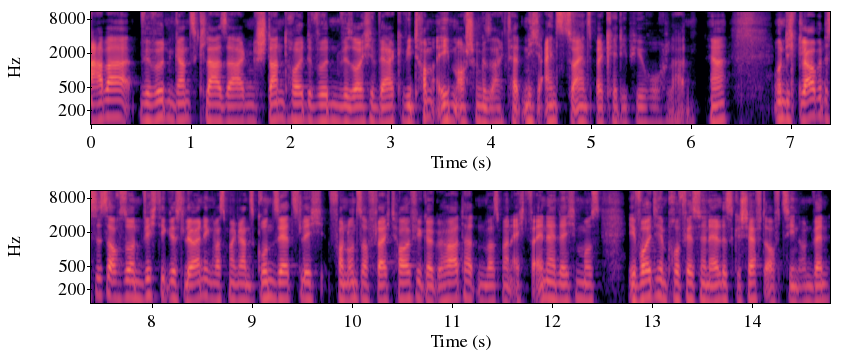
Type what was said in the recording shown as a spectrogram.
Aber wir würden ganz klar sagen, Stand heute würden wir solche Werke, wie Tom eben auch schon gesagt hat, nicht eins zu eins bei KDP hochladen. Ja? Und ich glaube, das ist auch so ein wichtiges Learning, was man ganz grundsätzlich von uns auch vielleicht häufiger gehört hat und was man echt verinnerlichen muss. Ihr wollt hier ein professionelles Geschäft aufziehen. Und wenn,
